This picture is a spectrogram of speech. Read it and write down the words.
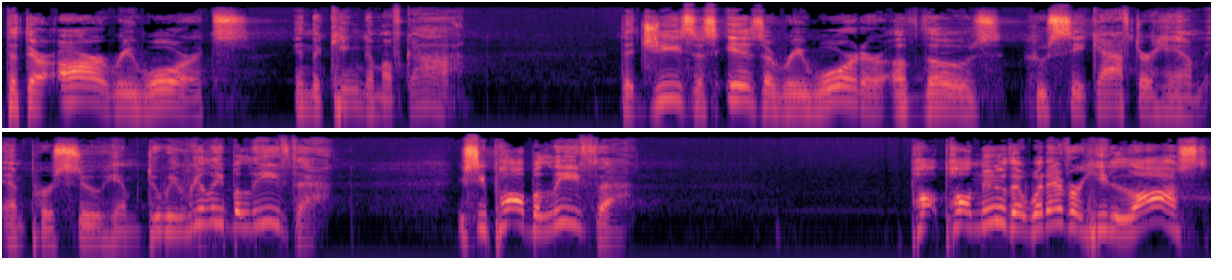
That there are rewards in the kingdom of God. That Jesus is a rewarder of those who seek after him and pursue him. Do we really believe that? You see, Paul believed that. Paul, Paul knew that whatever he lost,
